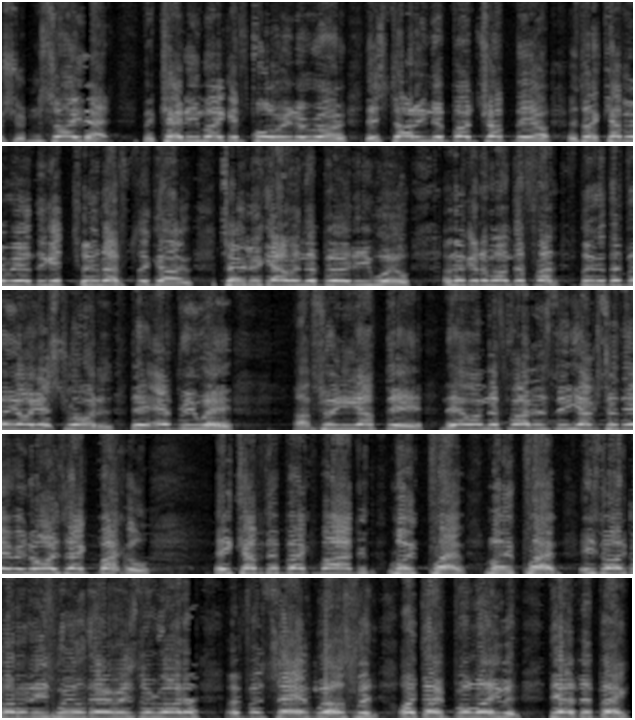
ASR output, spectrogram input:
I shouldn't say that, but can he make it four in a row? They're starting to bunch up now as they come around to get two laps to go. Two to go in the Burnie wheel. And look at them on the front. Look at the VIS riders. They're everywhere. I'm swinging up there. Now on the front is the youngster there in Isaac Buckle. He comes to back market. Luke Platt. Luke Platt. He's not got on his wheel. There is the rider And for Sam Welsford. I don't believe it. Down the back.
